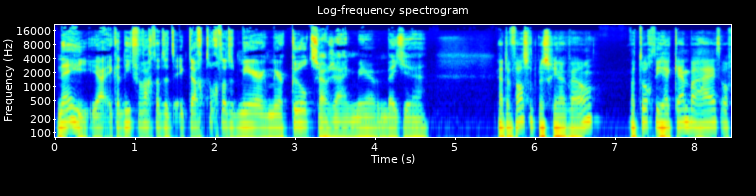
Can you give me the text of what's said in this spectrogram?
Nee, ja, ik had niet verwacht dat het... Ik dacht toch dat het meer, meer cult zou zijn. Meer een beetje... Nou, dat was het misschien ook wel. Maar toch die herkenbaarheid. Of,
